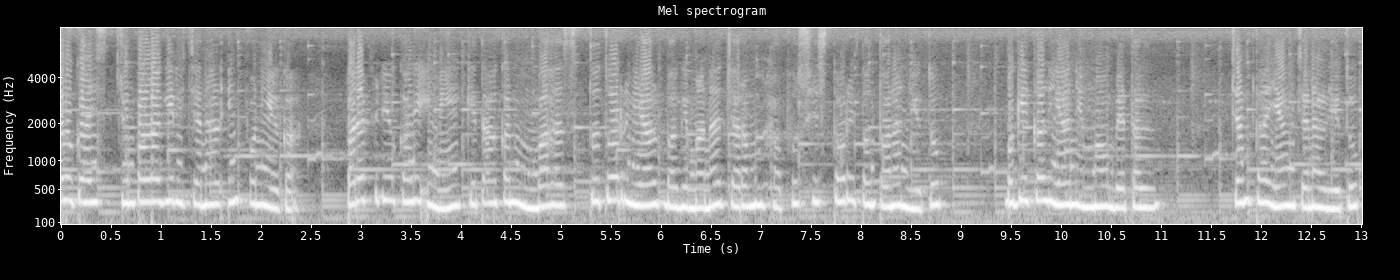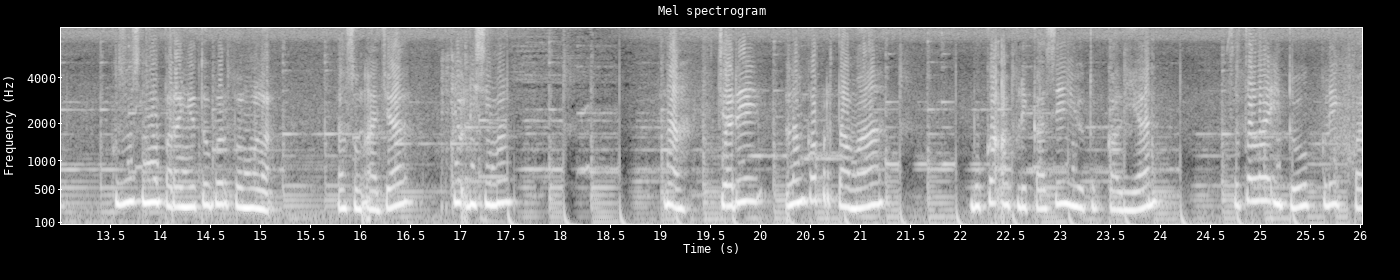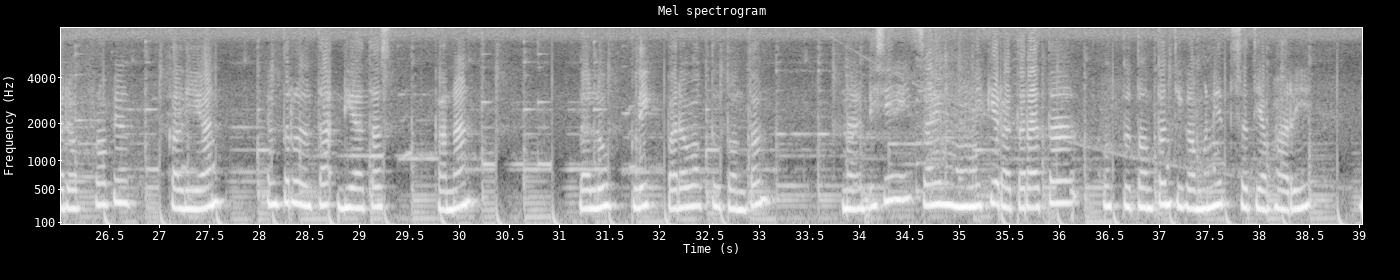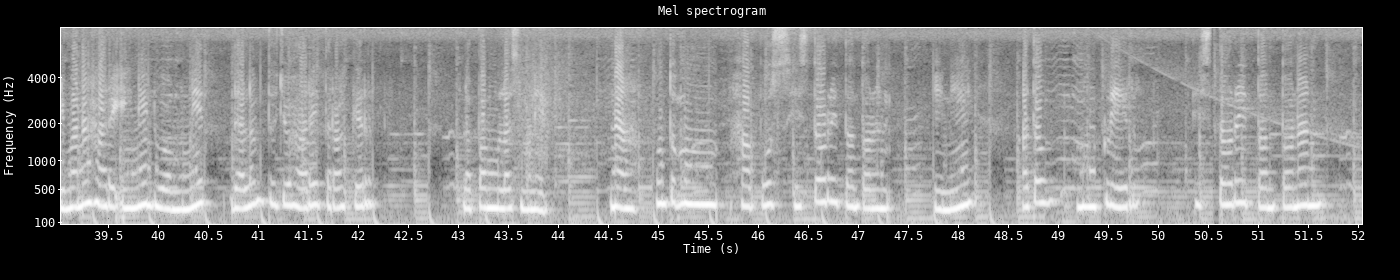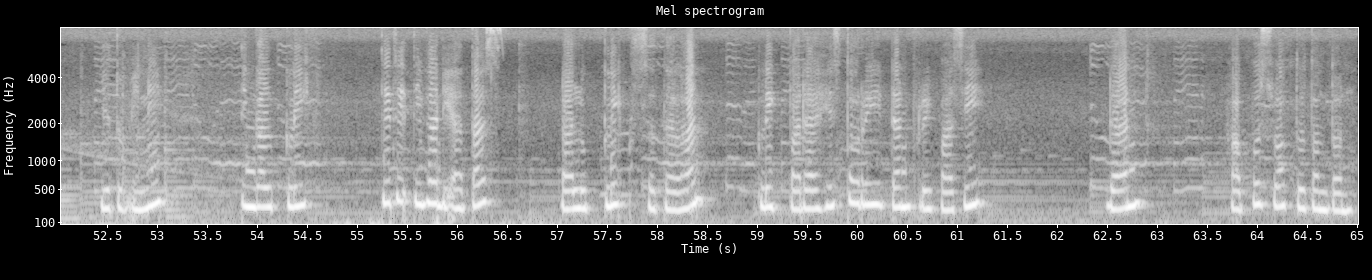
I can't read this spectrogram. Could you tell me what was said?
Halo guys, jumpa lagi di channel Infoniaga. Pada video kali ini, kita akan membahas tutorial bagaimana cara menghapus histori tontonan YouTube bagi kalian yang mau battle jam tayang channel YouTube, khususnya para YouTuber pemula. Langsung aja, yuk disimak. Nah, jadi langkah pertama, buka aplikasi YouTube kalian. Setelah itu, klik pada profil kalian yang terletak di atas kanan. Lalu klik pada waktu tonton. Nah, di sini saya memiliki rata-rata waktu tonton 3 menit setiap hari, di mana hari ini 2 menit dalam 7 hari terakhir 18 menit. Nah, untuk menghapus histori tontonan ini atau mengclear histori tontonan YouTube ini, tinggal klik titik tiga di atas, lalu klik setelan, klik pada history dan privasi, dan hapus waktu tonton.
